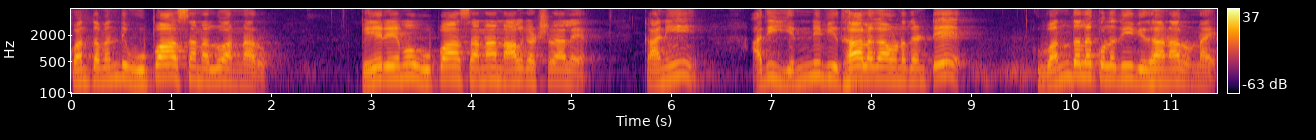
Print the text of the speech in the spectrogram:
కొంతమంది ఉపాసనలు అన్నారు. పేరేమో ఉపాసన నాలుగు అక్షరాలే కానీ అది ఎన్ని విధాలుగా ఉన్నదంటే వందల కొలది విధానాలు ఉన్నాయి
